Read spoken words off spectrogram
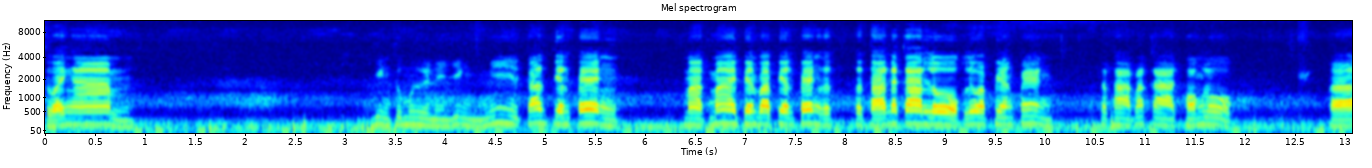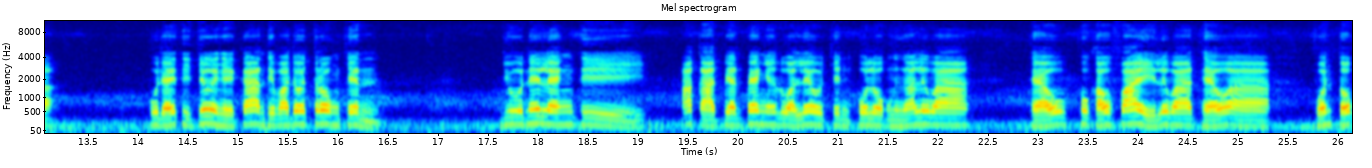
สวยงาม ยิ่งสมือนี่ยิ่งมีการเปลี่ยนแปลงมากมายเปลี่ยนว่าเปลี่ยนแปลงสถานการณ์โลก หรือว่าเปลี่ยนแปลงสภาพอากาศของโลกอ่ผู้ใดที่เจอเหตุการณ์ที่ว่าโดยตรงเช่น อยู่ในแหล่งที่อากาศเปลี่ยนแปลงอย่างรวดเร็ว เช่นโคโลกเหนือหรือว่าแถวภูเขาไฟหรือว่าแถวฝนตก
